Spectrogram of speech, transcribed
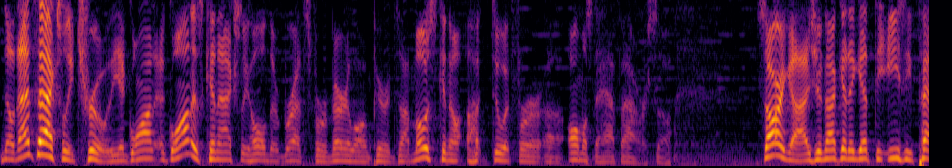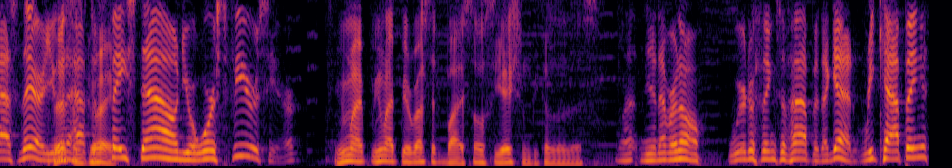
No, that's actually true. The iguana, iguanas can actually hold their breaths for a very long period of time. Most can uh, do it for uh, almost a half hour. So, sorry guys, you're not going to get the easy pass there. You're going to is have to face down your worst fears here. You might you might be arrested by association because of this. Well, You never know. Weirder things have happened. Again, recapping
